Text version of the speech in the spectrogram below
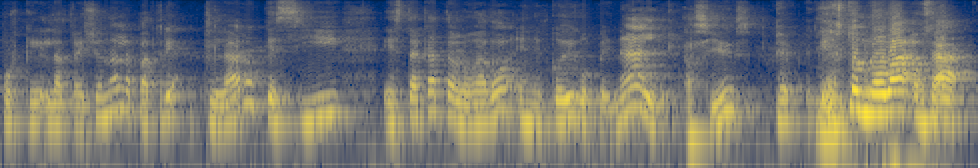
porque la traición a la patria, claro que sí está catalogado en el Código Penal. Así es. esto no va, o sea,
